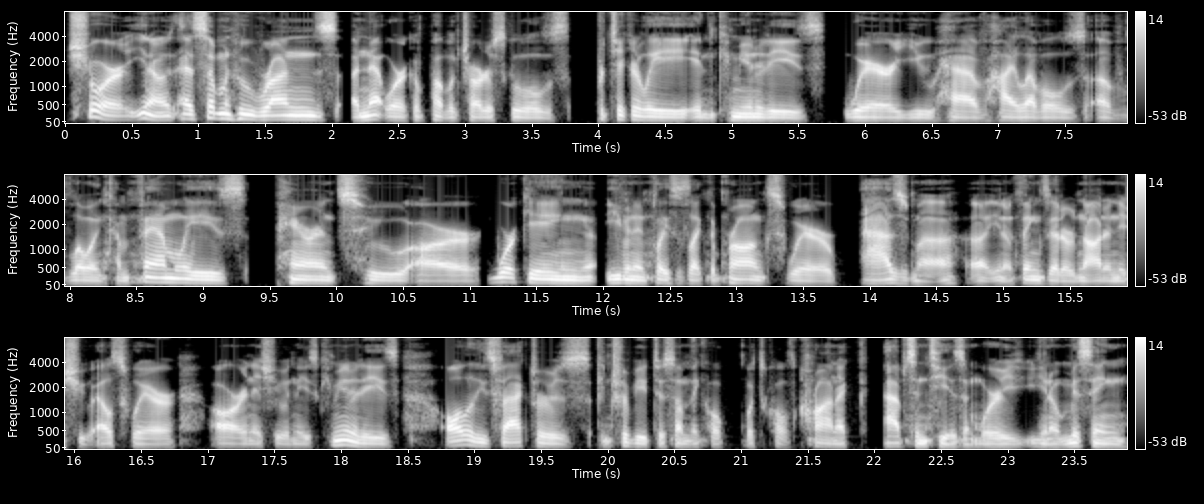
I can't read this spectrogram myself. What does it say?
Sure. You know, as someone who runs a network of public charter schools, particularly in communities where you have high levels of low income families, parents who are working, even in places like the Bronx, where asthma, uh, you know, things that are not an issue elsewhere are an issue in these communities. All of these factors contribute to something called what's called chronic absenteeism, where you know missing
